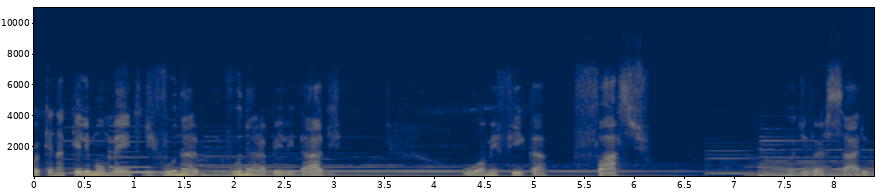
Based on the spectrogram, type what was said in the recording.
Porque naquele momento de vulnerabilidade, o homem fica fácil o adversário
